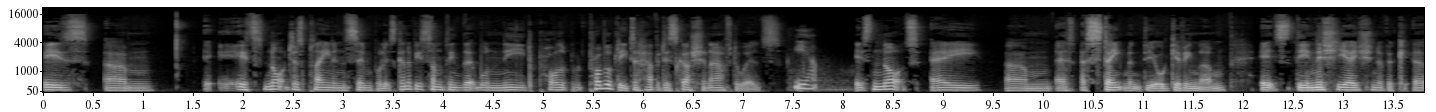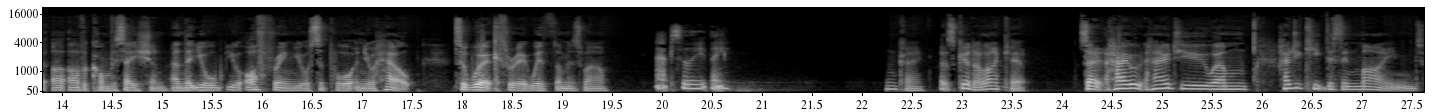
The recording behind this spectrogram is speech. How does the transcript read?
is um, it's not just plain and simple. It's going to be something that will need prob- probably to have a discussion afterwards. Yeah. It's not a um, a, a, statement that you're giving them. It's the initiation of a uh, of a conversation, and that you're you're offering your support and your help to work through it with them as well. Absolutely. Okay, that's good. I like it. So how how do you um how do you keep this in mind?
